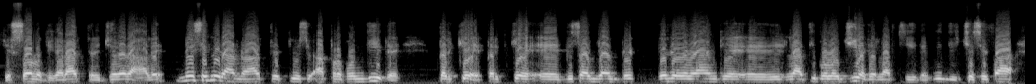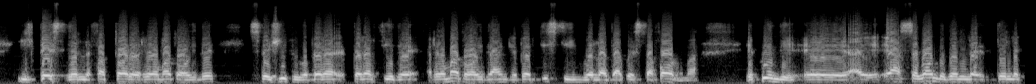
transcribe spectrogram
che sono di carattere generale, ne seguiranno altre più approfondite perché? Perché eh, bisogna vedere anche eh, la tipologia dell'artrite, quindi ci si fa il test del fattore reumatoide specifico per, per artrite reumatoide anche per distinguerla da questa forma e quindi eh, a seconda delle, delle,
